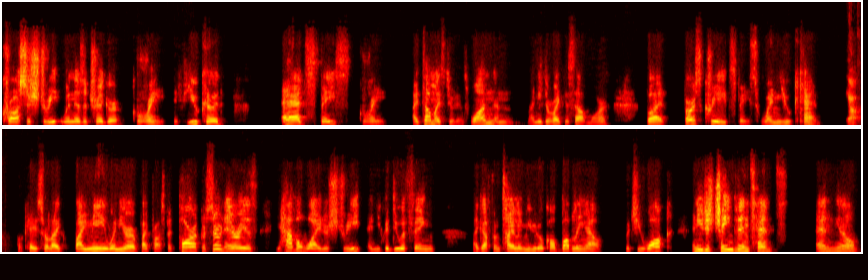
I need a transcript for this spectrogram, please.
cross a street when there's a trigger, great. If you could add space, great. I tell my students one, and I need to write this out more, but first create space when you can. Yeah. Okay. So, like by me, when you're by Prospect Park or certain areas, you have a wider street and you could do a thing I got from Tyler Muto called bubbling out, which you walk and you just change the intent and, you know,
